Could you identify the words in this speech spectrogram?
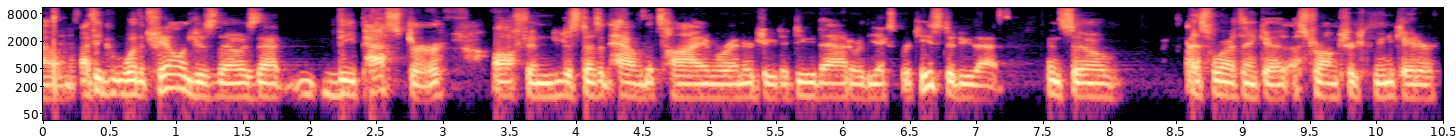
Um, I think one of the challenges, though, is that the pastor often just doesn't have the time or energy to do that or the expertise to do that. And so that's where I think a, a strong church communicator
